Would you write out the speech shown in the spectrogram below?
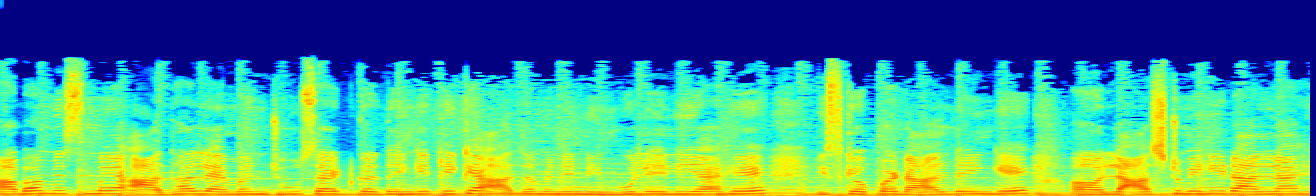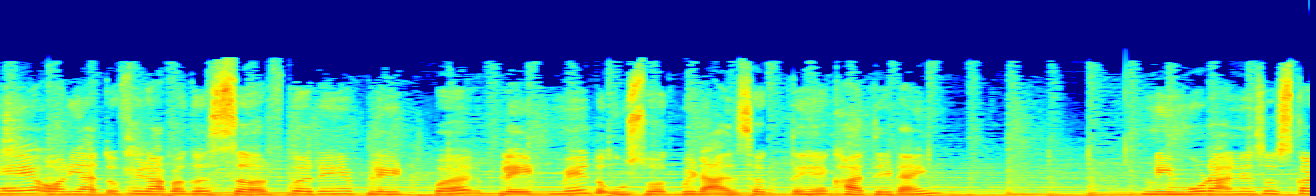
अब हम इसमें आधा लेमन जूस ऐड कर देंगे ठीक है? आधा मैंने नींबू ले लिया है इसके ऊपर डाल देंगे। आ, लास्ट में ही डालना है और या तो फिर आप अगर सर्व कर रहे हैं प्लेट पर प्लेट में तो उस वक्त भी डाल सकते हैं खाते टाइम नींबू डालने से उसका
